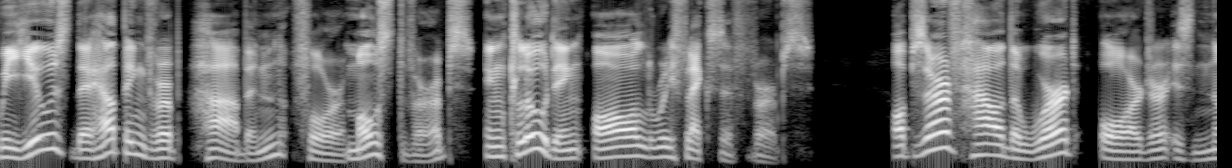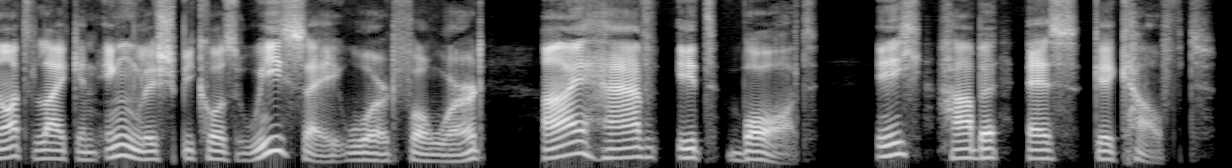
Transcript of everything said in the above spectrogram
We use the helping verb haben for most verbs, including all reflexive verbs. Observe how the word order is not like in English because we say word for word, I have it bought. Ich habe es gekauft.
